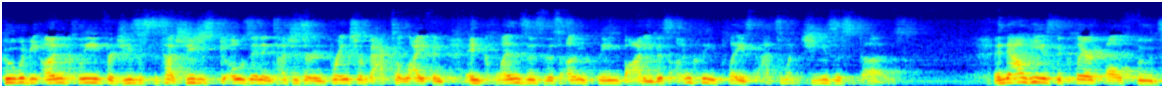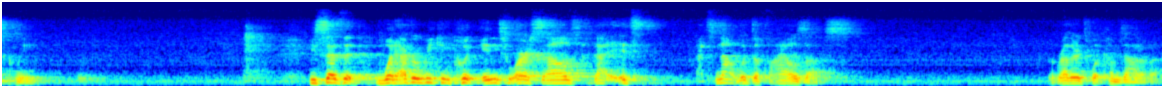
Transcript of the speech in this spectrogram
who would be unclean for Jesus to touch, Jesus goes in and touches her and brings her back to life and, and cleanses this unclean body, this unclean place. That's what Jesus does. And now he has declared all foods clean. He says that whatever we can put into ourselves, that it's, that's not what defiles us but rather it's what comes out of us.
